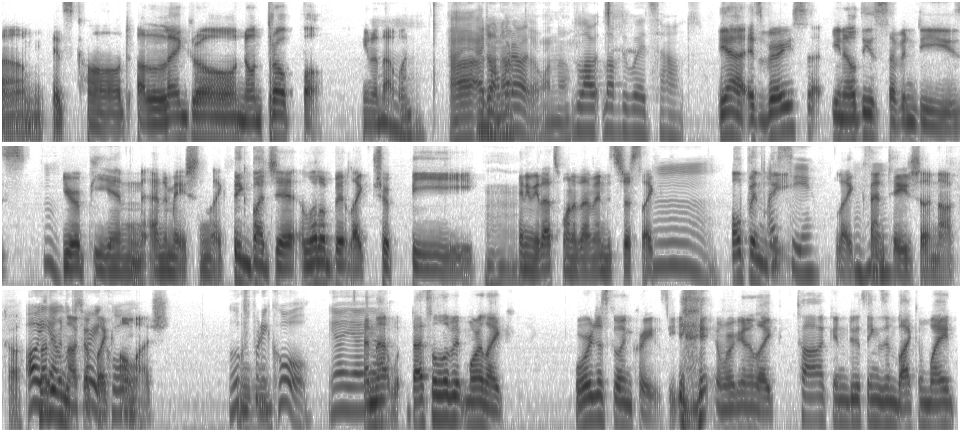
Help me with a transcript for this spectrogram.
Um, it's called Allegro non troppo. You know that mm. one? Uh, I don't no, know that one, though. Love the way it sounds. Yeah, it's very, you know, these 70s Hmm. European animation, like big budget, a little bit like trippy. Mm-hmm. Anyway, that's one of them, and it's just like mm. openly, I see. like mm-hmm. Fantasia knockoff. Oh Not yeah, even knockoff, like cool. homage. Looks mm-hmm. pretty cool. Yeah, yeah. And yeah. that that's a little bit more like we're just going crazy, and we're gonna like talk and do things in black and white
